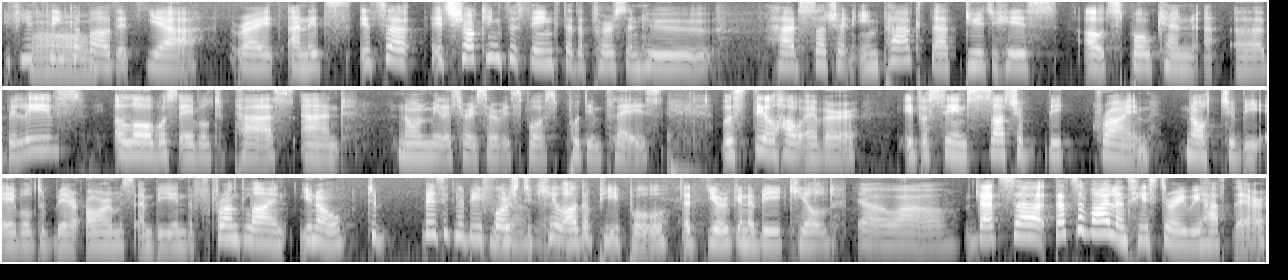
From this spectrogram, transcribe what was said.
If you wow. think about it, yeah, right. And it's it's a it's shocking to think that a person who had such an impact that due to his outspoken uh, beliefs, a law was able to pass and non-military service was put in place. But still, however, it was seen such a big crime not to be able to bear arms and be in the front line, you know, to basically be forced yeah, to kill yeah. other people that you're gonna be killed. Yeah, wow. That's a that's a violent history we have there.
